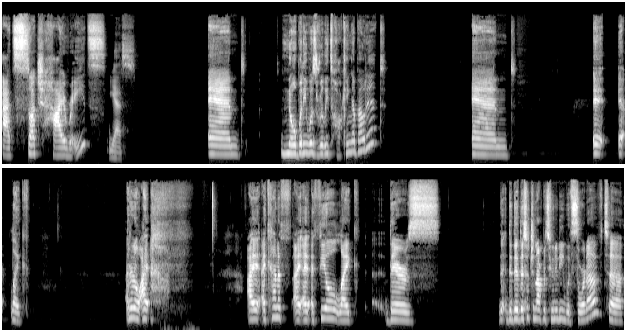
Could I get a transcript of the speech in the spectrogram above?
at such high rates. Yes and nobody was really talking about it. And it, it like i don't know i i i kind of i i feel like there's there's such an opportunity with sort of to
